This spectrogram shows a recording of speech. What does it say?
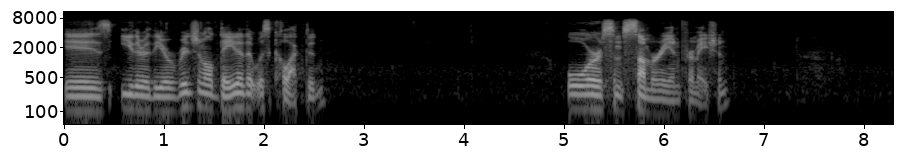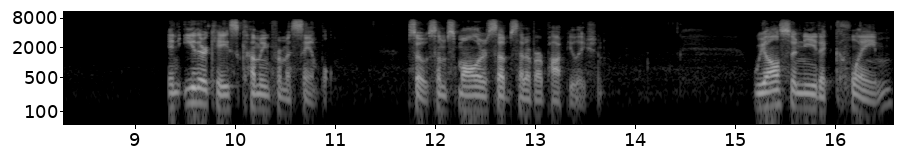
is either the original data that was collected or some summary information. In either case, coming from a sample, so some smaller subset of our population. We also need a claim.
